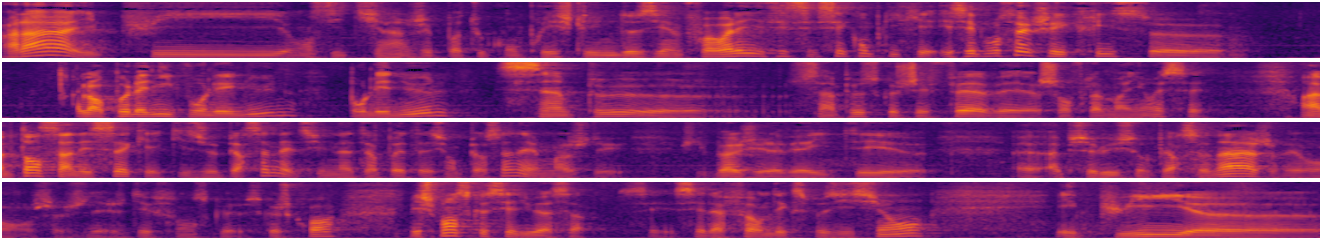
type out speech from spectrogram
voilà, et puis on se dit, tiens, j'ai pas tout compris, je l'ai une deuxième fois. Voilà, c'est compliqué. Et c'est pour ça que j'ai écrit ce. Alors, Polanyi pour les lunes, pour les nuls, c'est un peu, euh, c'est un peu ce que j'ai fait avec Jean Flammarion Essai. En même temps, c'est un essai qui, qui se personnel, c'est une interprétation personnelle. Moi, je je dis pas que j'ai la vérité euh, euh, absolue sur le personnage, mais bon, je, défends ce que, ce que, je crois. Mais je pense que c'est dû à ça. C'est la forme d'exposition. Et puis, euh,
